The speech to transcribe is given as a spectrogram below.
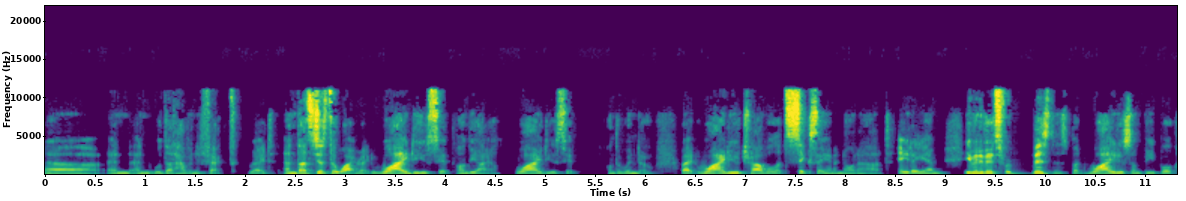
Uh, and and would that have an effect, right? And that's just the why, right? Why do you sit on the aisle? Why do you sit on the window, right? Why do you travel at 6 a.m. and not at 8 a.m., even if it's for business? But why do some people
